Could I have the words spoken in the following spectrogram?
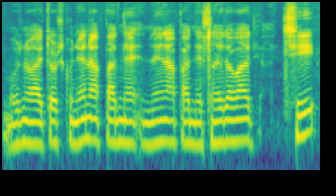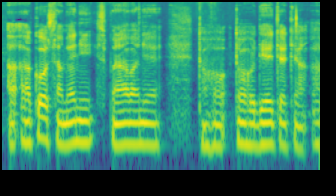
možno aj trošku nenápadne, nenápadne sledovať, či a ako sa mení správanie toho, toho dieťaťa. A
